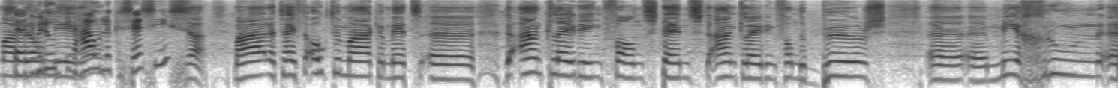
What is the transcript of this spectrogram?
maar wel je bedoelt meer, inhoudelijke sessies? Ja, maar het heeft ook te maken met eh, de aankleding van stands, de aankleding van de beurs. Eh, eh, meer groen, eh,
